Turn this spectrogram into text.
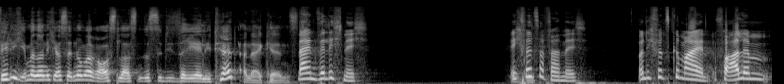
will dich immer noch nicht aus der Nummer rauslassen, dass du diese Realität anerkennst. Nein, will ich nicht. Ich will's einfach nicht. Und ich find's gemein. Vor allem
